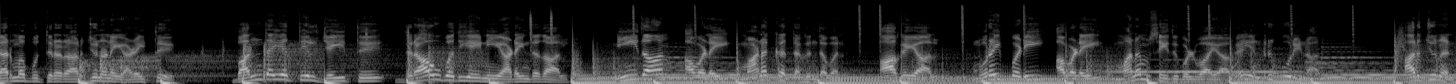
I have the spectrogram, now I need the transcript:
தர்மபுத்திரர் அர்ஜுனனை அழைத்து பந்தயத்தில் ஜெயித்து திரௌபதியை நீ அடைந்ததால் நீதான் அவளை மணக்க தகுந்தவன். ஆகையால் முறைப்படி அவளை மனம் செய்து கொள்வாயாக என்று கூறினார். அர்ஜுனன்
